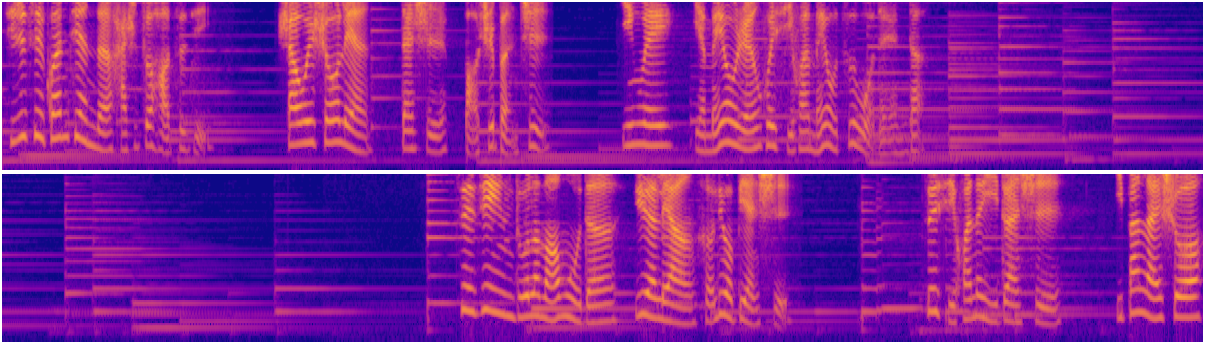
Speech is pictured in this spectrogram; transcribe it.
其实最关键的还是做好自己，稍微收敛，但是保持本质，因为也没有人会喜欢没有自我的人的。最近读了毛姆的《月亮和六便士》，最喜欢的一段是：一般来说，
